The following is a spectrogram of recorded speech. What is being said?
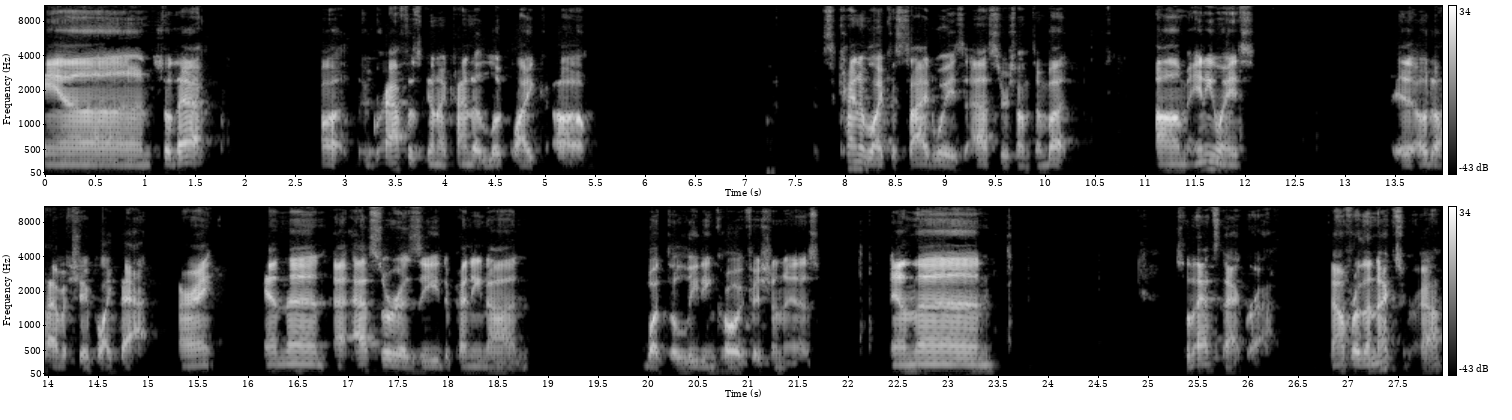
And so that uh, the graph is going to kind of look like uh, it's kind of like a sideways S or something. But um, anyways, it, it'll have a shape like that. All right. And then a S or a Z, depending on what the leading coefficient is. And then so that's that graph. Now for the next graph,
